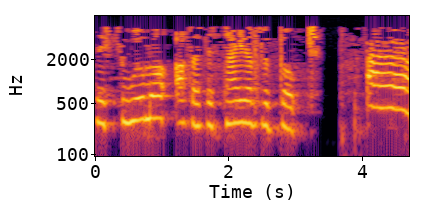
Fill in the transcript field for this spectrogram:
They threw him off of the side of the boat. Ah.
